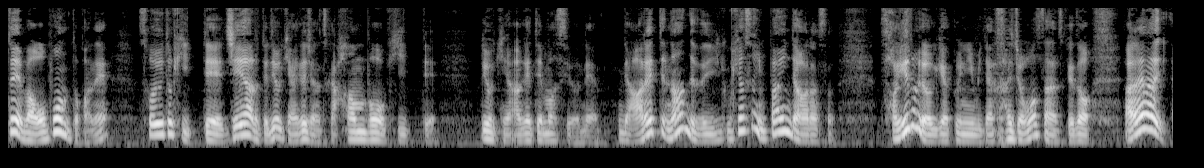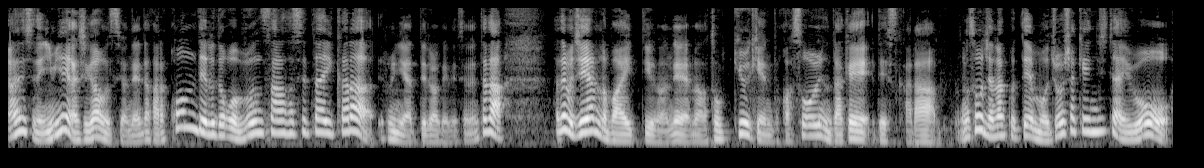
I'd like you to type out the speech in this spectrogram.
例えばお盆とかね、そういう時って JR って料金上げるじゃないですか。繁忙期って。料金上げてますよね。で、あれってなんでお客さんいっぱいいんだからさ、下げろよ逆にみたいな感じで思ってたんですけど、あれは、あれですね、意味合いが違うんですよね。だから混んでるとこを分散させたいから、ふうにやってるわけですよね。ただ、例えば JR の場合っていうのはね、まあ、特急券とかそういうのだけですから、そうじゃなくて、もう乗車券自体を、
